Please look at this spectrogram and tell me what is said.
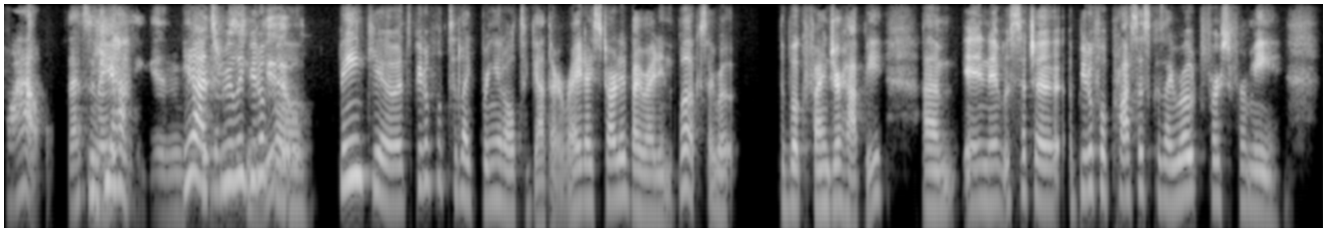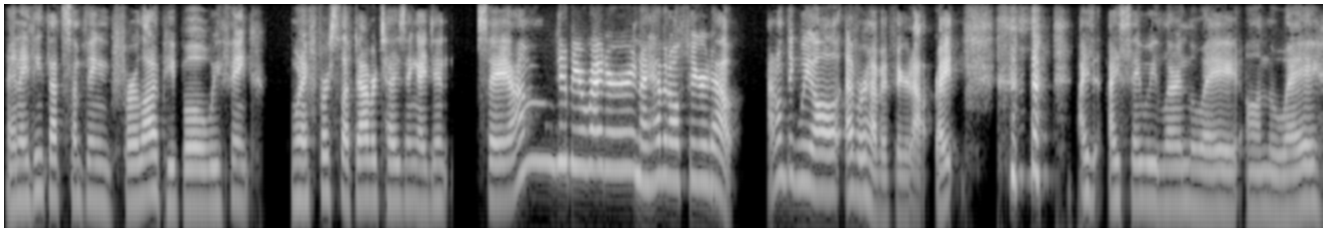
Wow, that's amazing. Yeah, yeah it's really beautiful. You. Thank you. It's beautiful to like bring it all together, right? I started by writing the books. I wrote the book Find Your Happy. Um, and it was such a, a beautiful process because I wrote first for me. And I think that's something for a lot of people. We think when I first left advertising, I didn't say, I'm going to be a writer and I have it all figured out. I don't think we all ever have it figured out, right? I, I say we learn the way on the way,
